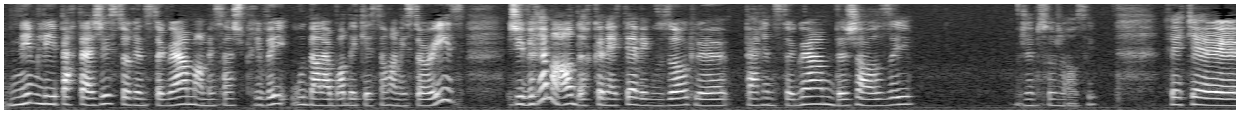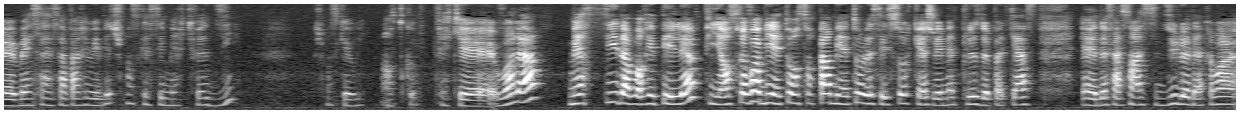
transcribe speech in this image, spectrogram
venez me les partager sur Instagram en message privé ou dans la boîte de questions dans mes stories. J'ai vraiment hâte de reconnecter avec vous autres par Instagram, de jaser. J'aime ça jaser. Fait que, ben, ça, ça va arriver vite. Je pense que c'est mercredi. Je pense que oui, en tout cas. Fait que, voilà. Merci d'avoir été là. Puis on se revoit bientôt. On se reparle bientôt. C'est sûr que je vais mettre plus de podcasts euh, de façon assidue. D'après moi,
